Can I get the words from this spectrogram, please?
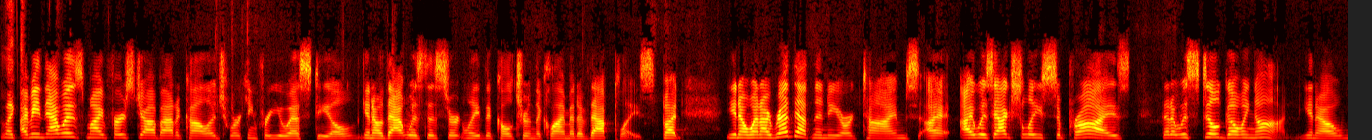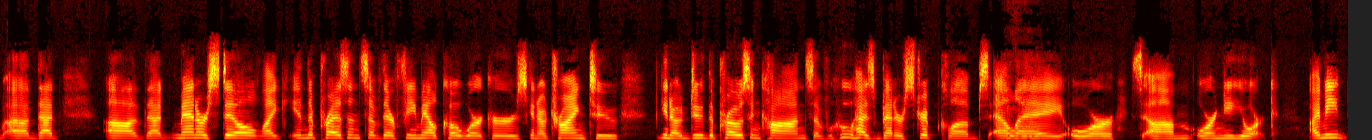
like I mean, that was my first job out of college working for US Steel. You know, that was the certainly the culture and the climate of that place. But, you know, when I read that in the New York Times, I, I was actually surprised that it was still going on, you know, uh, that uh, that men are still like in the presence of their female coworkers, you know, trying to, you know, do the pros and cons of who has better strip clubs, LA or um, or New York. I mean,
